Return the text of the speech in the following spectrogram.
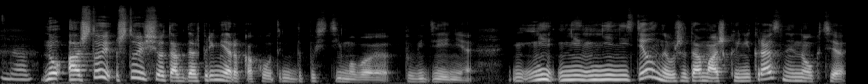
Да. Ну, а что, что еще тогда? Примера какого-то недопустимого поведения. Не, не, не, не сделанные уже домашкой, не красные ногти,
